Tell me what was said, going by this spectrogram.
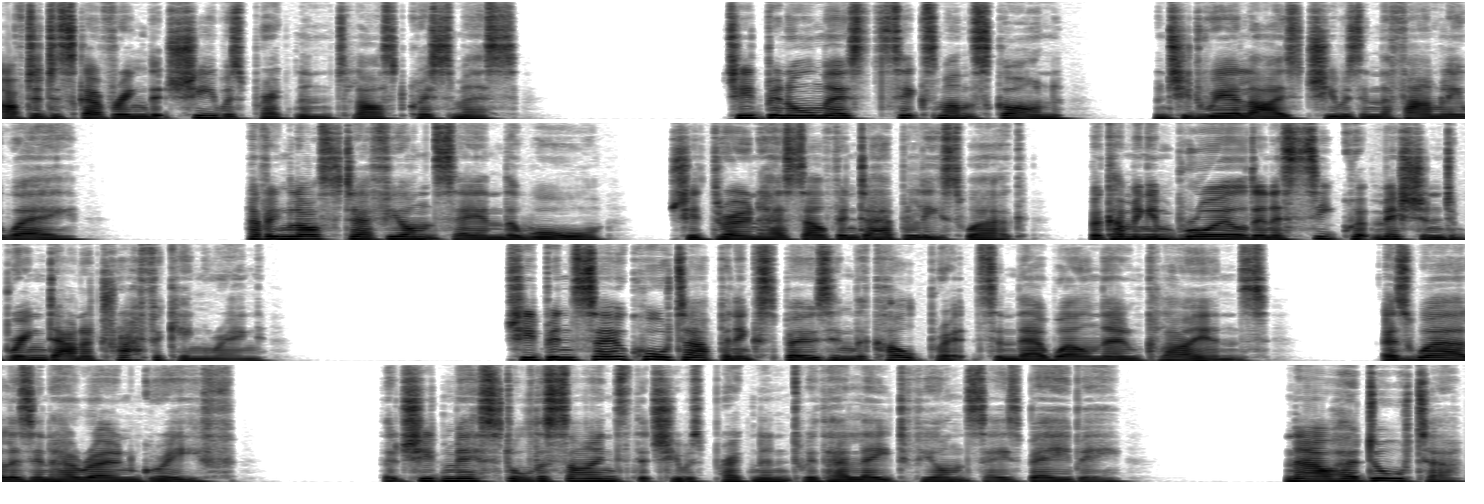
after discovering that she was pregnant last Christmas. She'd been almost six months gone when she'd realised she was in the family way. Having lost her fiance in the war, she'd thrown herself into her police work, becoming embroiled in a secret mission to bring down a trafficking ring. She'd been so caught up in exposing the culprits and their well known clients, as well as in her own grief, that she'd missed all the signs that she was pregnant with her late fiance's baby. Now her daughter,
